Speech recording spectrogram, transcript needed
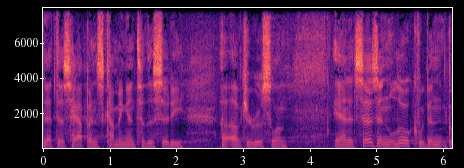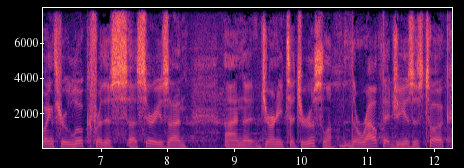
that this happens coming into the city uh, of Jerusalem. And it says in Luke, we've been going through Luke for this uh, series on, on the journey to Jerusalem, the route that Jesus took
